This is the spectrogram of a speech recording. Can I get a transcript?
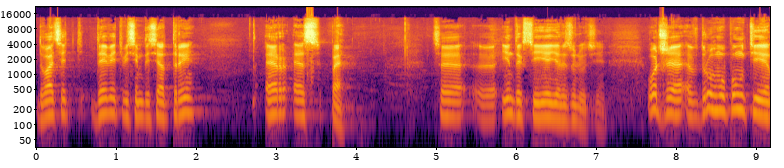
2983 РСП. Це е, індекс цієї резолюції. Отже, в другому пункті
